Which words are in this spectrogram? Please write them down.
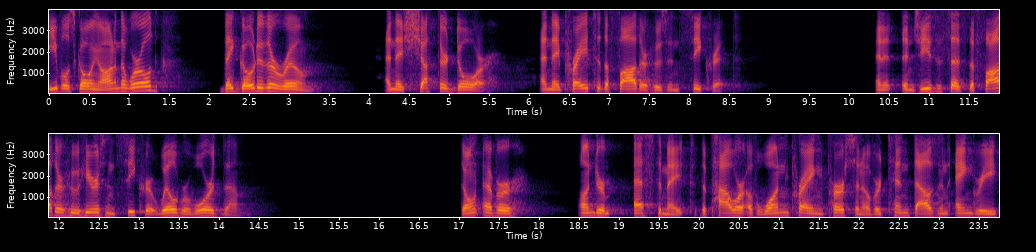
evils going on in the world, they go to their room and they shut their door and they pray to the Father who's in secret. And, it, and Jesus says, The Father who hears in secret will reward them. Don't ever under, estimate the power of one praying person over 10,000 angry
